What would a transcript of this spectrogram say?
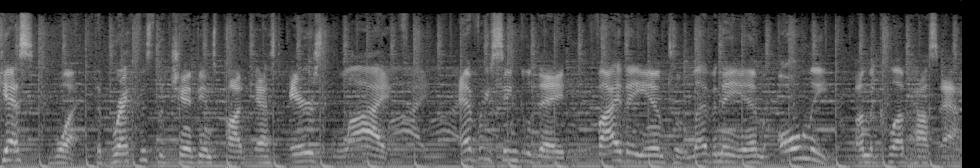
guess what? The Breakfast with Champions podcast airs live every single day, 5 a.m. to 11 a.m., only on the Clubhouse app.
